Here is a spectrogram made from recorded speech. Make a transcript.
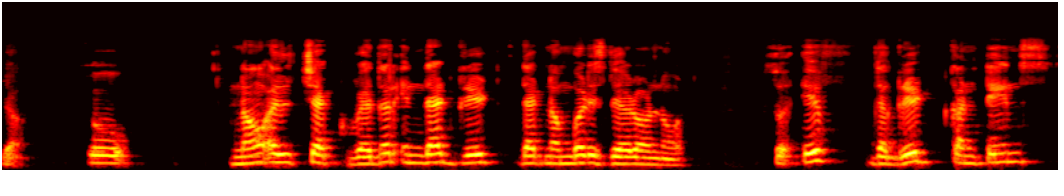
yeah so now I'll check whether in that grid that number is there or not so if the grid contains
